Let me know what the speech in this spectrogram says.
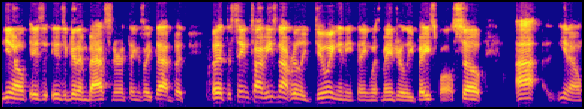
you know, is is a good ambassador and things like that. But but at the same time, he's not really doing anything with Major League Baseball. So I, you know,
